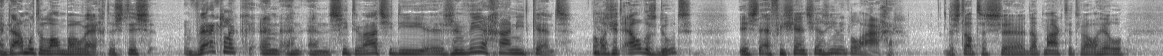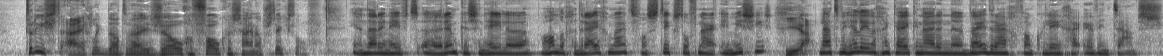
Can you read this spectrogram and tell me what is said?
En daar moet de landbouw weg. Dus het is werkelijk een, een, een situatie die uh, zijn weergaan niet kent. Want als je het elders doet, is de efficiëntie aanzienlijk lager. Dus dat, is, uh, dat maakt het wel heel triest eigenlijk dat wij zo gefocust zijn op stikstof. Ja, en daarin heeft uh, Remkes een hele handige draai gemaakt van stikstof naar emissies. Ja. Laten we heel even gaan kijken naar een uh, bijdrage van collega Erwin Taams.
